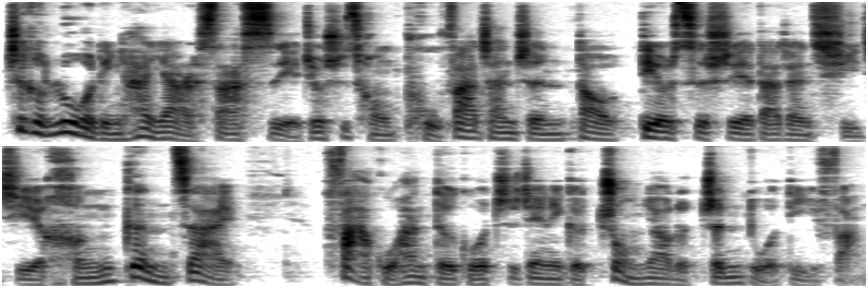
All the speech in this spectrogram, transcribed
这个洛林和雅尔萨斯，也就是从普法战争到第二次世界大战期间，横亘在法国和德国之间的一个重要的争夺地方。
